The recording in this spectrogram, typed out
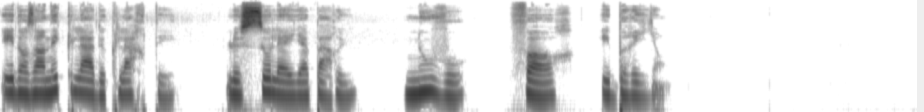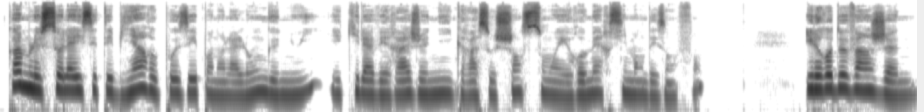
et dans un éclat de clarté, le soleil apparut, nouveau, fort et brillant. Comme le soleil s'était bien reposé pendant la longue nuit et qu'il avait rajeuni grâce aux chansons et remerciements des enfants, il redevint jeune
